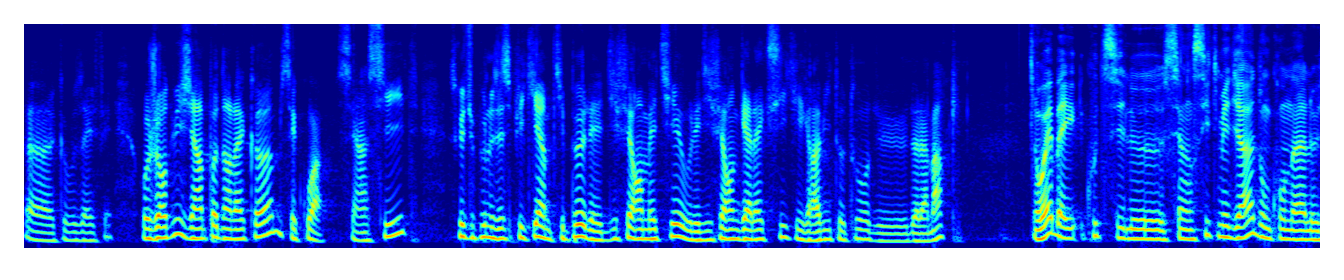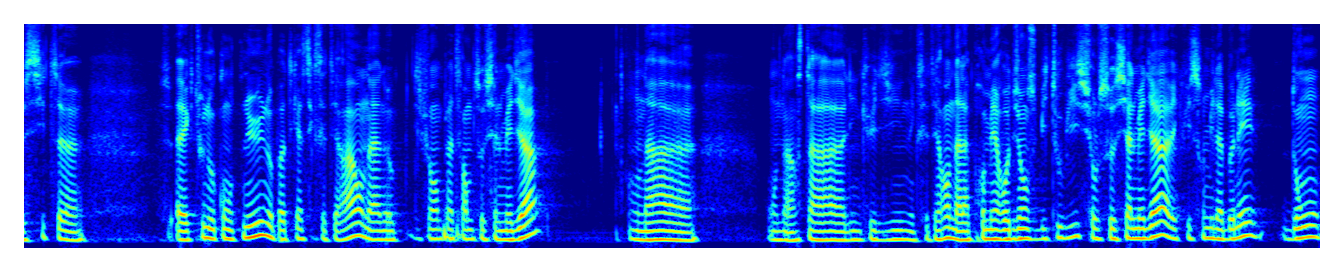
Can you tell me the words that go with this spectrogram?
que vous avez fait. Aujourd'hui, j'ai un peu dans la com, c'est quoi? C'est un site. Est-ce que tu peux nous expliquer un petit peu les différents métiers ou les différentes galaxies qui gravitent autour du, de la marque? Ouais, bah écoute, c'est le, c'est un site média, donc on a le site euh, avec tous nos contenus, nos podcasts, etc. On a nos différentes plateformes social médias. On a, euh, on a Insta, LinkedIn, etc. On a la première audience B2B sur le social média avec 800 000 abonnés, dont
